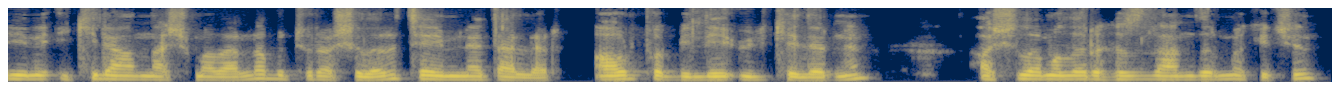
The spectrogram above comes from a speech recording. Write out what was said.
yine ikili anlaşmalarla bu tür aşıları temin ederler. Avrupa Birliği ülkelerinin aşılamaları hızlandırmak için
